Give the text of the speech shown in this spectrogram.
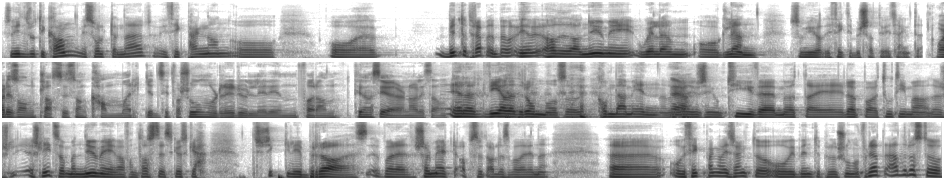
Så vi dro til Cannes, vi solgte den der, vi fikk pengene og, og eh, begynte å preppe. Vi hadde da Numi, Willem og Glenn som vi, vi fikk det budsjettet vi trengte. Var det sånn klassisk sånn kan-markedssituasjon hvor dere ruller inn foran finansiøren liksom Eller vi hadde et rom, og så kom de inn. og Det var sånn 20 møter i løpet av to timer. Det var sli- slitsomt, men Numi var fantastisk. husker jeg. Skikkelig bra. Bare sjarmerte absolutt alle som var der inne. Uh, og vi fikk penger vi trengte, og vi begynte produksjonen. For jeg hadde lyst til å,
